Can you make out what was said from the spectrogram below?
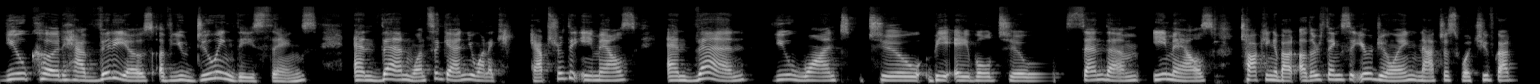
You could have videos of you doing these things. And then once again, you want to capture the emails and then you want to be able to send them emails talking about other things that you're doing, not just what you've got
